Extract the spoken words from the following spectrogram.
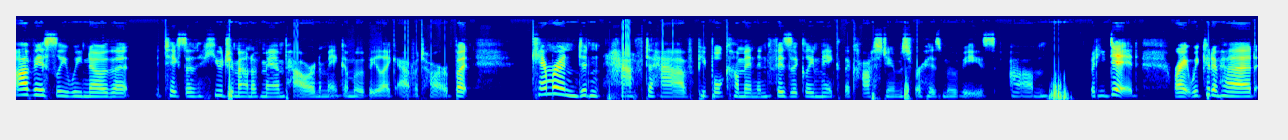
obviously we know that it takes a huge amount of manpower to make a movie like Avatar, but Cameron didn't have to have people come in and physically make the costumes for his movies. Um, but he did, right? We could have had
